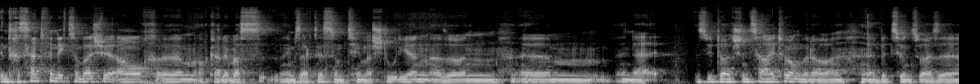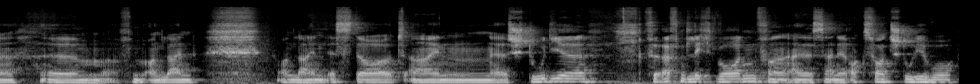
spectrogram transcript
interessant finde ich zum Beispiel auch, ähm, auch gerade was du eben sagtest zum Thema Studien, also in, ähm, in der Süddeutschen Zeitung oder äh, beziehungsweise ähm, auf dem Online Online ist dort eine Studie veröffentlicht worden von einer, eine Oxford-Studie, wo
